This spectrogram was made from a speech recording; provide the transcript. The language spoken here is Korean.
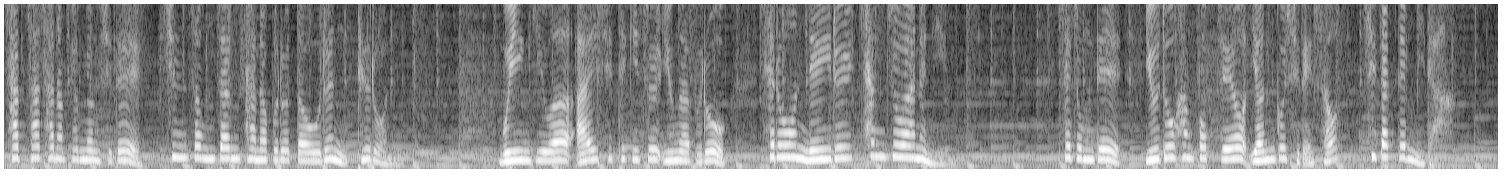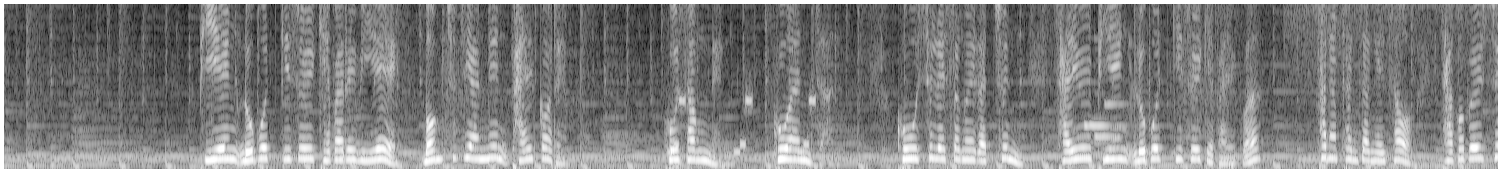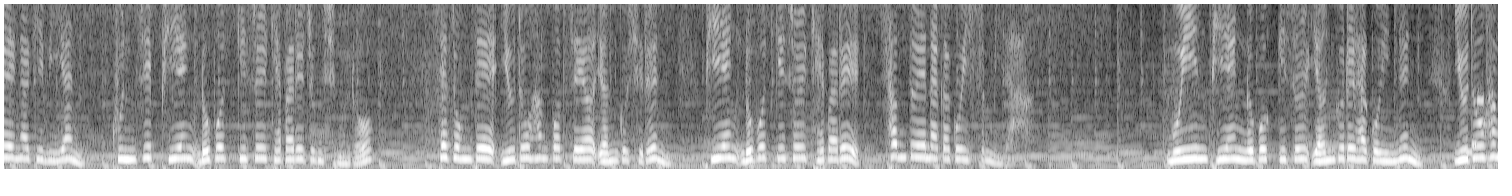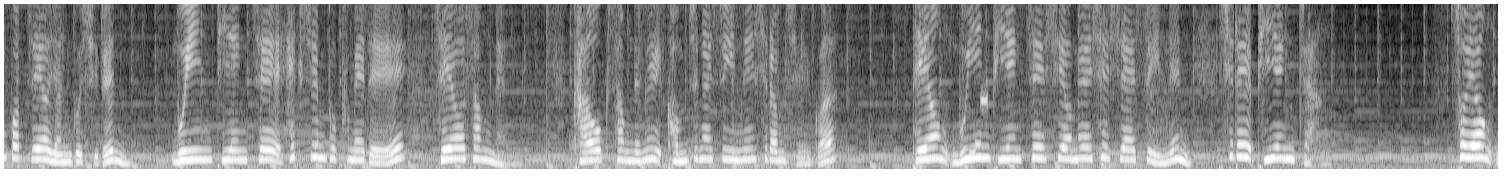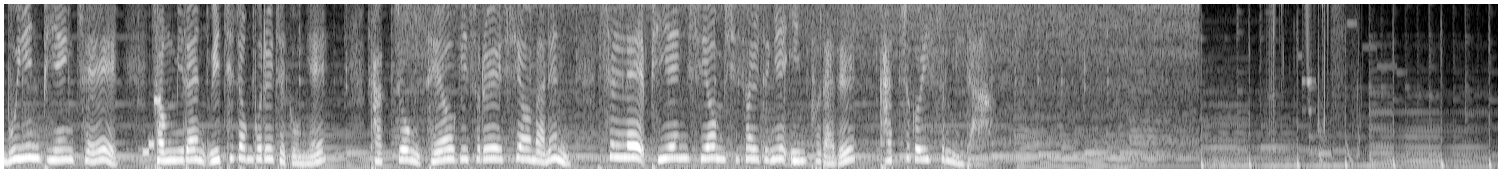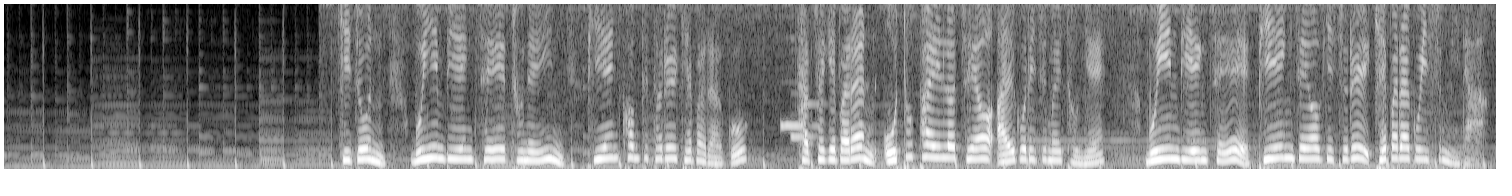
4차 산업혁명 시대 신성장 산업으로 떠오른 드론. 무인기와 ICT 기술 융합으로 새로운 내일을 창조하는 힘. 세종대 유도항법제어 연구실에서 시작됩니다. 비행 로봇 기술 개발을 위해 멈추지 않는 발걸음. 고성능, 고안전, 고신뢰성을 갖춘 자율 비행 로봇 기술 개발과 산업 현장에서 작업을 수행하기 위한 군집 비행 로봇 기술 개발을 중심으로 세종대 유도항법제어 연구실은 비행 로봇 기술 개발을 선도해 나가고 있습니다. 무인 비행 로봇 기술 연구를 하고 있는 유도항법제어 연구실은 무인 비행체 핵심 부품에 대해 제어 성능, 가혹 성능을 검증할 수 있는 실험실과 대형 무인 비행체 시험을 실시할 수 있는 실외 비행장, 소형 무인 비행체에 정밀한 위치 정보를 제공해 각종 제어 기술을 시험하는 실내 비행 시험 시설 등의 인프라를 갖추고 있습니다. 기존 무인 비행체의 두뇌인 비행 컴퓨터를 개발하고 자체 개발한 오토파일럿 제어 알고리즘을 통해 무인 비행체의 비행 제어 기술을 개발하고 있습니다.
